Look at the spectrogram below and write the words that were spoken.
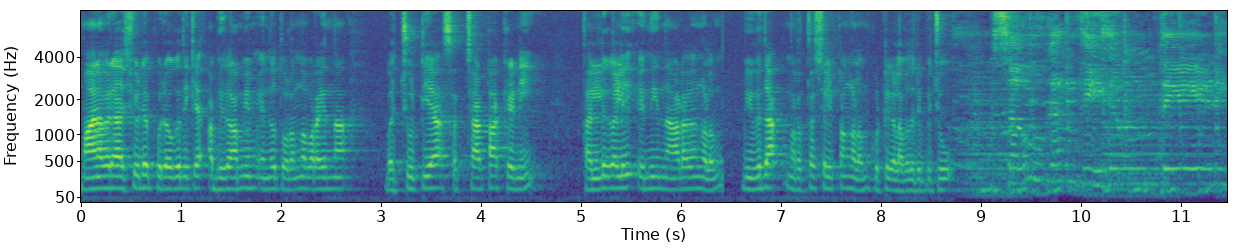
മാനവരാശിയുടെ പുരോഗതിക്ക് അഭികാമ്യം എന്ന് തുറന്നു പറയുന്ന ബച്ചൂട്ടിയ സച്ചാട്ട കെണി തല്ലുകളി എന്നീ നാടകങ്ങളും വിവിധ നൃത്തശില്പങ്ങളും കുട്ടികൾ അവതരിപ്പിച്ചു. സൗഗന്ധികം തേടി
